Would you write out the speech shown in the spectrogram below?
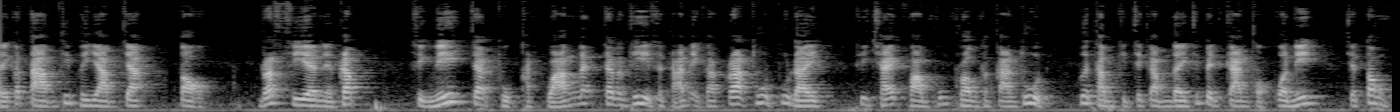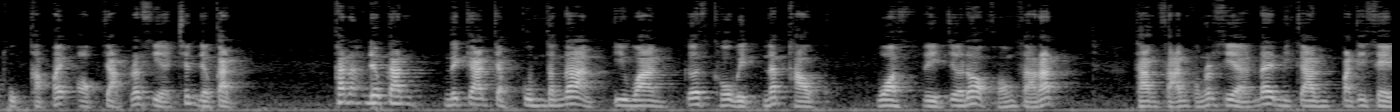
ด ๆ ก็ตามที่พยายามจะต่อรัสเซียเนี่ยครับสิ่งนี้จะถูกขัดขวางและเจ้าหน้าที่สถานเอกอัครราชทูตผู้ใด ที่ใช้ความคุ้มครองทางการทูต เพื่อทำกิจกรรมใดที่เป็นการก่อกวนนี้ จะต้องถูกขับให้ออกจากรัสเซียเช่นเดียวกัน ขณะเดียวกันในการจับกลุ่มทางด้านอีวานเกิร์สโควิด นักข่าววอลสตรีทเจอร์นของสหรัฐ ทางศาลของรัสเซียได้มีการปฏิเสธ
